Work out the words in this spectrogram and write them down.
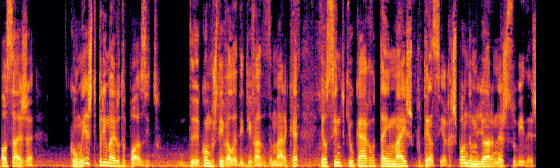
Ou seja, com este primeiro depósito de combustível aditivado de marca, eu sinto que o carro tem mais potência, responde melhor nas subidas.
